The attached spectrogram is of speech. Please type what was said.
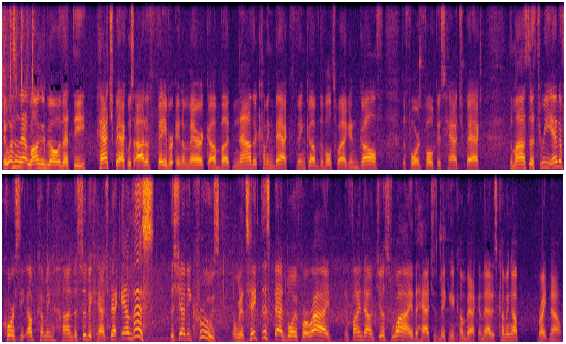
It wasn't that long ago that the hatchback was out of favor in America, but now they're coming back. Think of the Volkswagen Golf, the Ford Focus hatchback, the Mazda 3, and of course the upcoming Honda Civic hatchback, and this, the Chevy Cruze. And we're gonna take this bad boy for a ride and find out just why the hatch is making a comeback. And that is coming up right now.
